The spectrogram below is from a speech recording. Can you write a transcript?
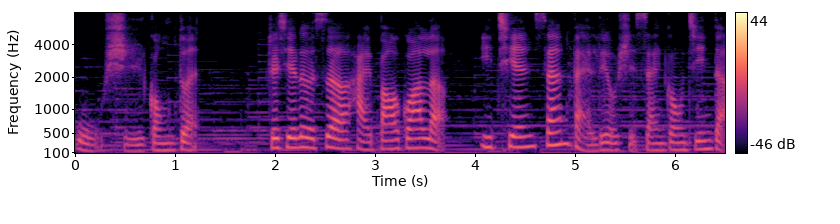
五十公吨，这些垃圾还包括了一千三百六十三公斤的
